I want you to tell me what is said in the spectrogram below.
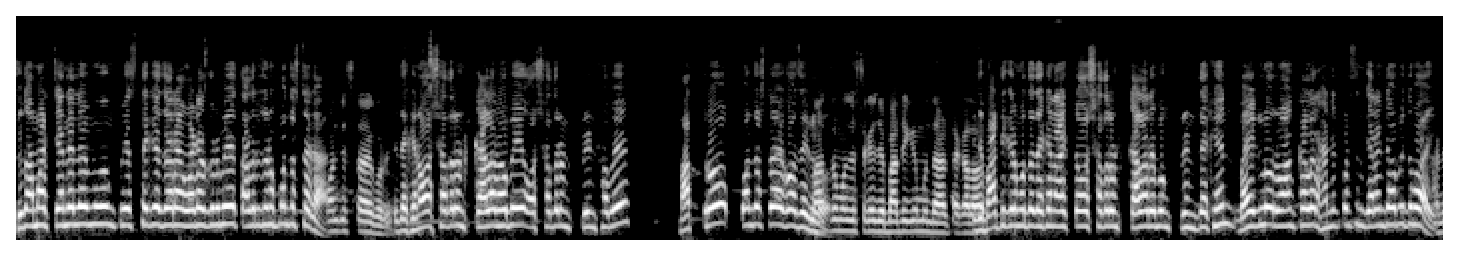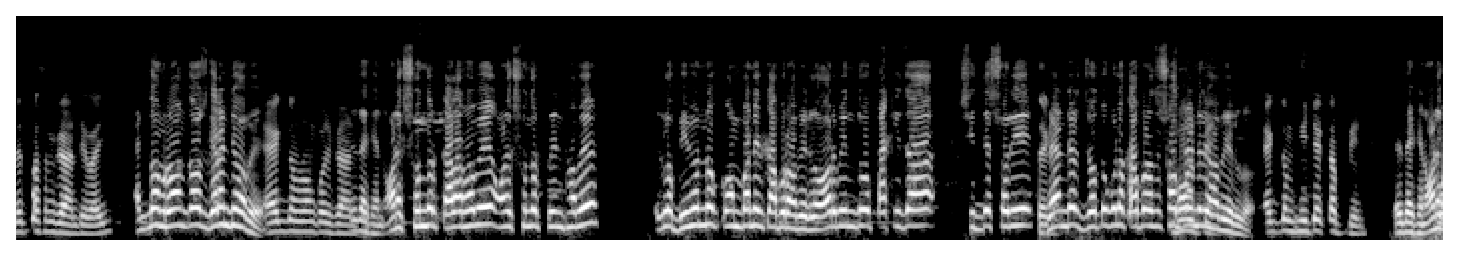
শুধু আমার চ্যানেল এবং পেজ থেকে যারা অর্ডার করবে তাদের জন্য পঞ্চাশ টাকা? পঞ্চাশ টাকা করে। দেখেন অসাধারণ কালার হবে অসাধারণ প্রিন্ট হবে। মাত্র পঞ্চাশ টাকা গজ এগুলো। মাত্র পঞ্চাশ টাকা যে বাটিকের মধ্যে আরেকটা এই কালার যে বাটিকের মধ্যে দেখেন আরেকটা অসাধারণ কালার এবং প্রিন্ট দেখেন ভাই এগুলো রং কালার হান্ড্রেড পার্সেন্ট গ্যারান্টি হবে তো ভাই? হান্ড্রেড পার্সেন্ট গ্যারান্টি ভাই। একদম রং কাগজ গ্যারান্টি হবে। একদম রং এই গ্যারান্টি দেখেন অনেক সুন্দর কালার হবে অনেক সুন্দর প্রিন্ট হবে। এগুলো বিভিন্ন কোম্পানির কাপড় হবে এগুলো অরবিন্দ পাকিজা সিদ্ধেশ্বরী ব্র্যান্ডের যতগুলো কাপড় আছে সব ব্র্যান্ডের হবে এগুলো। একদম হিট একটা প্রিন্ট এই দেখেন অনেক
